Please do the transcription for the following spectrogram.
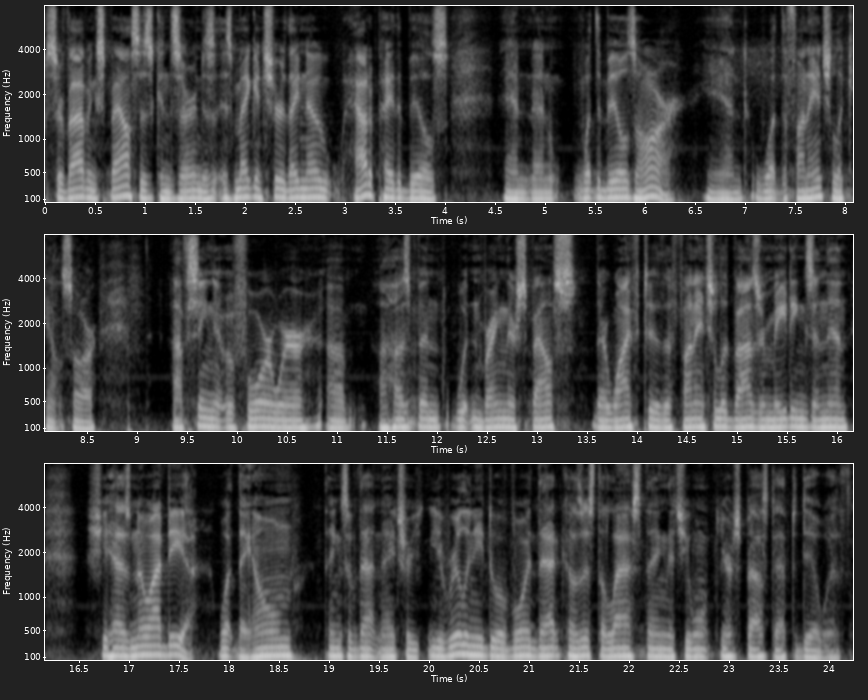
surviving spouse is concerned is, is making sure they know how to pay the bills and, and what the bills are and what the financial accounts are. I've seen it before where um, a husband wouldn't bring their spouse, their wife, to the financial advisor meetings, and then she has no idea what they own, things of that nature. You really need to avoid that because it's the last thing that you want your spouse to have to deal with.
